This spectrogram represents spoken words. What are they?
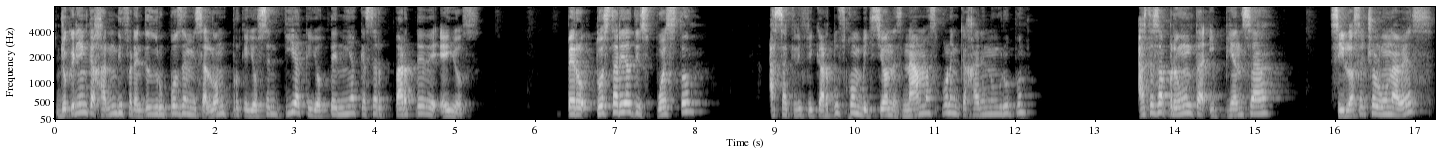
Yo quería encajar en diferentes grupos de mi salón porque yo sentía que yo tenía que ser parte de ellos. Pero tú estarías dispuesto a sacrificar tus convicciones nada más por encajar en un grupo? Hazte esa pregunta y piensa si lo has hecho alguna vez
